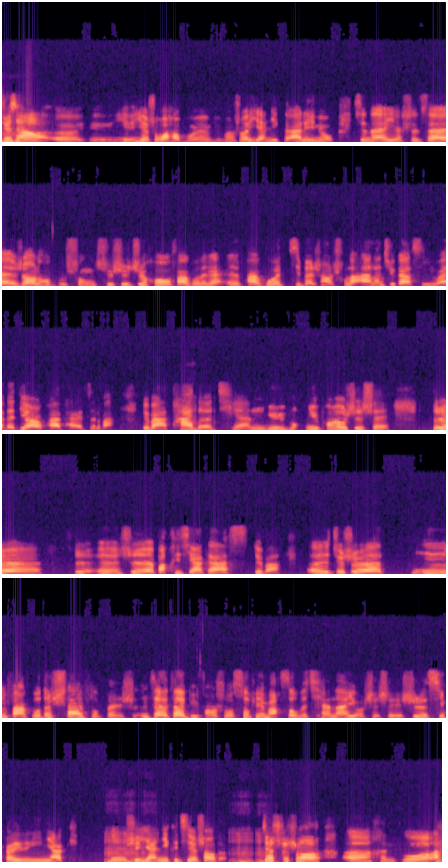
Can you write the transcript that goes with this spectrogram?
就像呃，也也是我好朋友，比方说 Yannick Alino，现在也是在 j o l o b u s h o n 去世之后，法国的人呃，法国基本上除了 Alain Dugas 以外的第二块牌子了吧？对吧？他的前女女朋友是谁？是是呃是 Patricia Gas，对吧？呃，就是嗯，法国的 chef 本身，再再比方说 Sophie Marceau 的前男友是谁？是西海林尼亚克。嗯，是 Yannick 介绍的。嗯嗯，就是说，呃，很多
